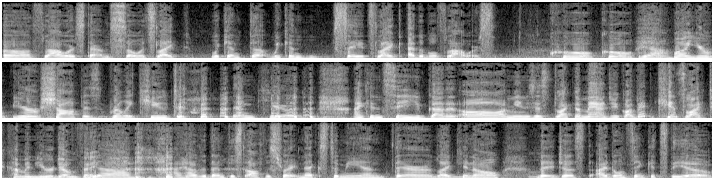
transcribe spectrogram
uh, flower stems. So it's like we can t- we can say it's like edible flowers Cool, cool. Yeah. Well, your your shop is really cute. Thank you. I can see you've got it all. I mean, just like a magic. I bet kids like to come in here, don't they? Yeah, I have a dentist office right next to me, and they're like, you know, they just. I don't think it's the uh,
